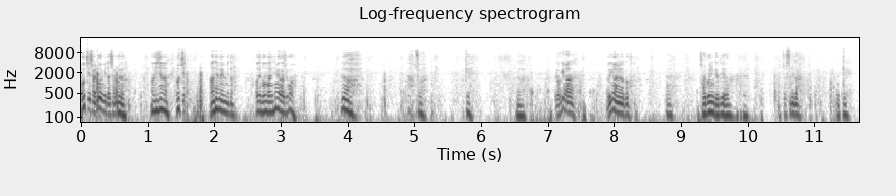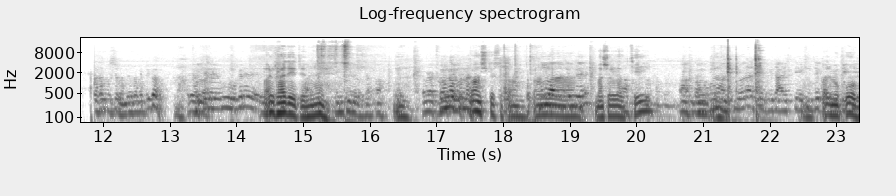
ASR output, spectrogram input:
로지 잘 보입니다 잘 보여. 어, 이제는 로지 안 헤맵니다. 어제 너무 많이 헤매가지고. 야, 야 좋아. 오케이 야, 여기만 여기만 해도 예, 잘 보이는 게 어디야? 예, 좋습니다. 오케이 빨리 가야 되기 때문에. 빵 시켰어 빵. 빵이랑 마샬라티. 빨리 먹고.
